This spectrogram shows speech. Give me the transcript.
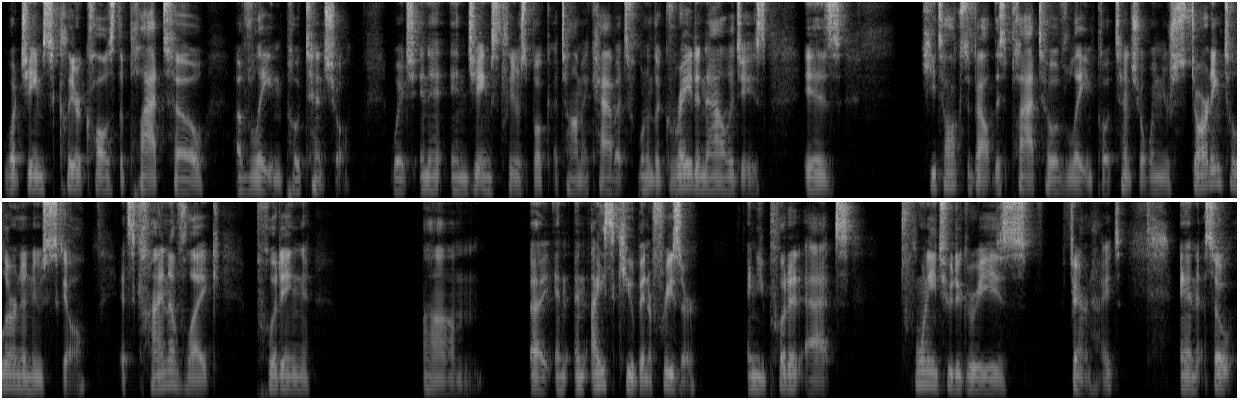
what James Clear calls the plateau of latent potential? Which in in James Clear's book Atomic Habits, one of the great analogies is he talks about this plateau of latent potential. When you're starting to learn a new skill, it's kind of like putting um, a, an, an ice cube in a freezer and you put it at 22 degrees Fahrenheit. And so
